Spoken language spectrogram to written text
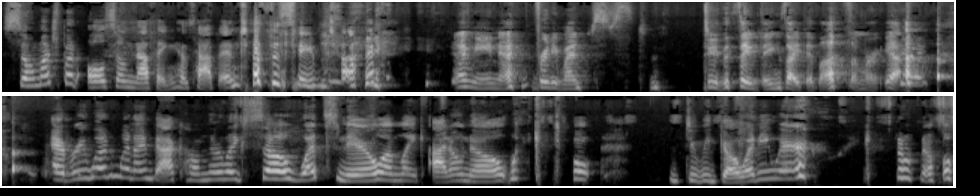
so much, but also nothing has happened at the same time. I mean, I pretty much do the same things I did last summer. Yeah. Everyone, when I'm back home, they're like, "So, what's new?" I'm like, "I don't know. Like, I don't. Do we go anywhere? I don't know.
